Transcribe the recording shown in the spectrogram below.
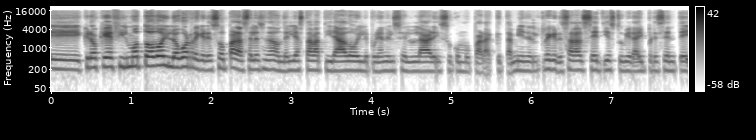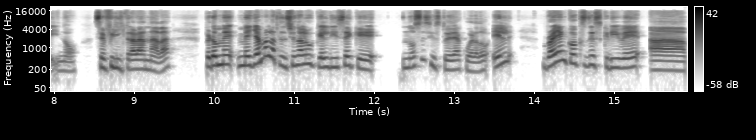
Eh, creo que filmó todo y luego regresó para hacer la escena donde él ya estaba tirado y le ponían el celular, eso como para que también él regresara al set y estuviera ahí presente y no se filtrara nada. Pero me, llama la atención algo que él dice que no sé si estoy de acuerdo. Él, Brian Cox describe a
